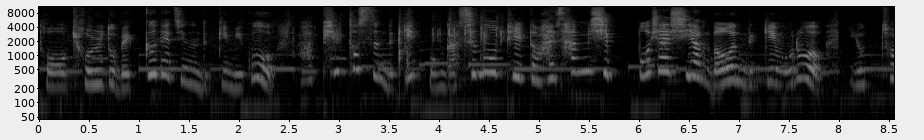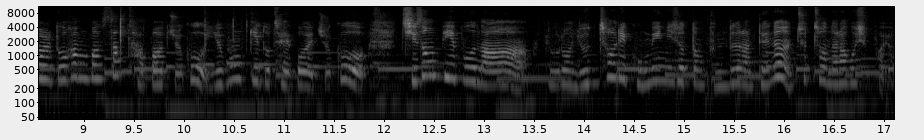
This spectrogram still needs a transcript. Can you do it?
더 결도 매끈해지는 느낌이고 아 필터 쓴 느낌? 뭔가 스노우 필터 한 30 뽀샤시함 넣은 느낌으로 요철도 한번 싹 잡아주고 유분기도 제거해주고 지성 피부나 이런 요철이 고민이셨던 분들한테는 추천을 하고 싶어요.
